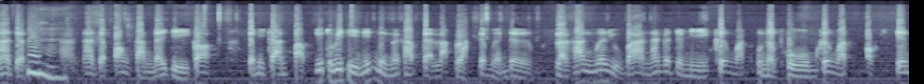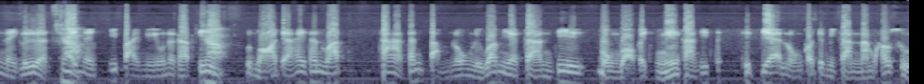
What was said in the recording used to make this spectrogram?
น่าจะอืมอ่าน่าจะป้องกันได้ดี ก็จะมีการปรับยุทธวิธีนิดนึงนะครับ แต่หลักๆจะเหมือนเดิมหลักท่านเมื่ออยู่บ้านท่านก็จะมีเครื่องวัดอุณหภูมิเครื่องวัดออกซิเจนในเลือดครับในที่ปลายนิ้วนะครับ ที่ครับคุณหมอจะให้ท่านวัดถ้าหากท่านต่ำลงหรือว่ามีอาการที่บ่งบอกไปถึงนี้อาการที่ที่แย่ลงก็จะมีการนำเข้าสู่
